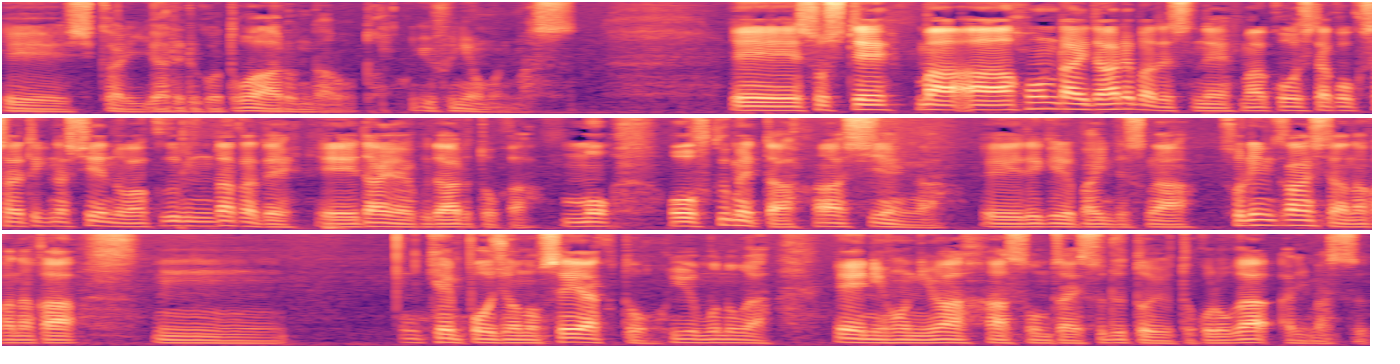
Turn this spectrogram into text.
えー、しっかりやれることはあるんだろうというふうに思います。えー、そして、まあ、本来であればですね、まあ、こうした国際的な支援の枠組みの中で、えー、弾薬であるとかも含めた支援が、えー、できればいいんですがそれに関してはなかなかうん憲法上の制約というものが、え、日本には存在するというところがあります。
